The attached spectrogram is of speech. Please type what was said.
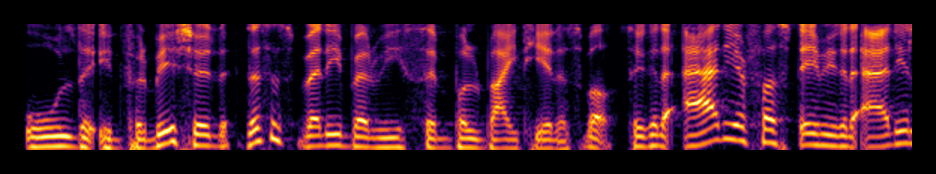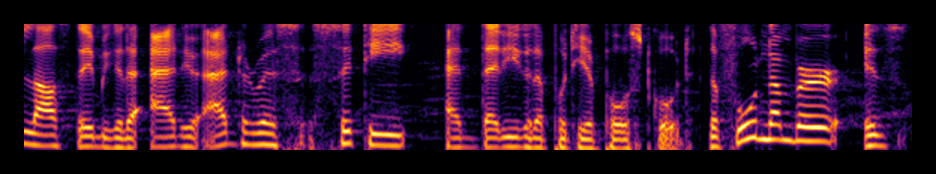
all the information this is very very simple right here as well. So you're gonna add your first name you're gonna add your last name you're gonna add your address city and then you're gonna put your postcode. The phone number is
